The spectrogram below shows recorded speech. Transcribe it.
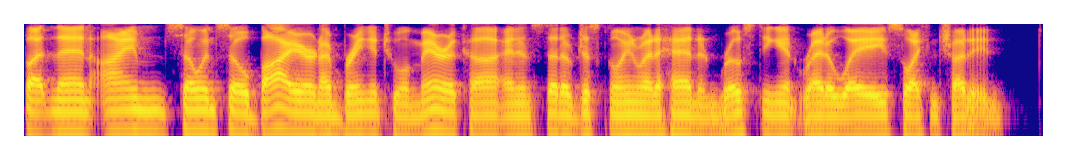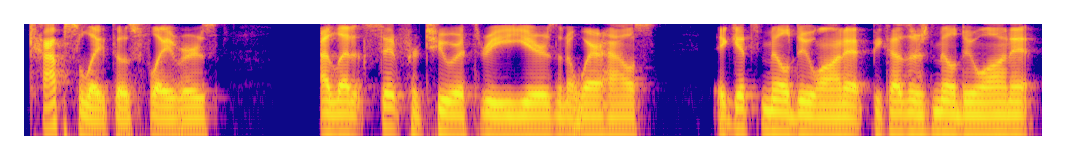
but then I'm so and so buyer and I bring it to America. And instead of just going right ahead and roasting it right away so I can try to encapsulate those flavors, I let it sit for two or three years in a warehouse. It gets mildew on it because there's mildew on it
